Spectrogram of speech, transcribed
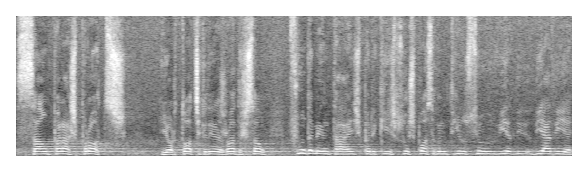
são para as próteses e ortóteses e cadeiras de rodas são fundamentais para que as pessoas possam garantir o seu dia, a dia.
